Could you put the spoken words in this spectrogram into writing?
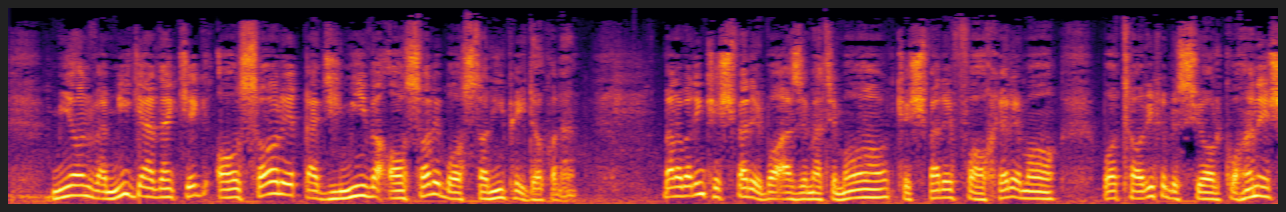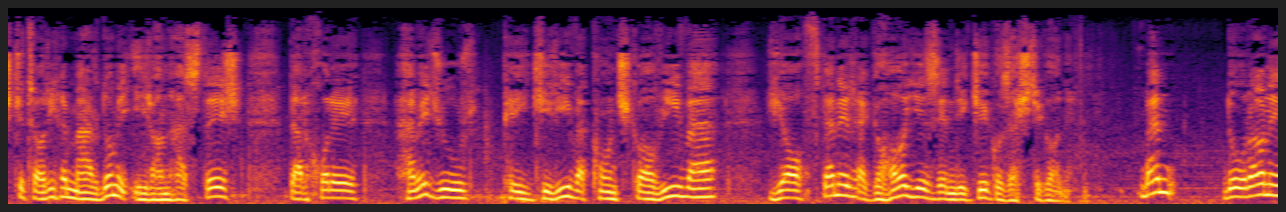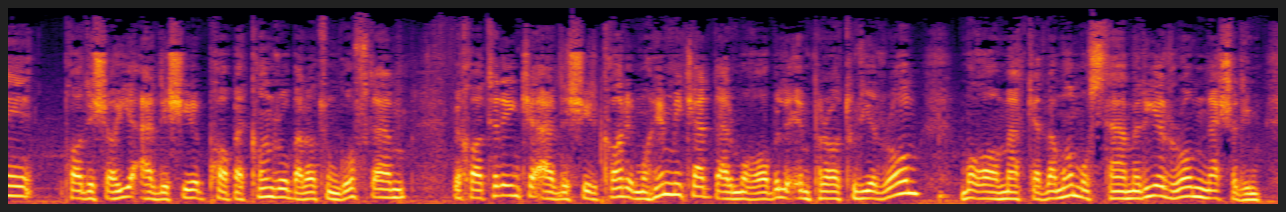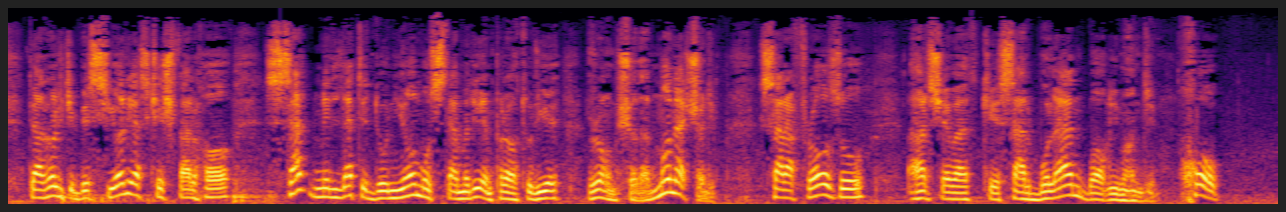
میان و میگردن که یک آثار قدیمی و آثار باستانی پیدا کنن. بنابراین کشور با عظمت ما کشور فاخر ما با تاریخ بسیار کهنش که تاریخ مردم ایران هستش در خور همه جور پیگیری و کنجکاوی و یافتن رگه های زندگی گذشتگانه. من دوران پادشاهی اردشیر پاپکان رو براتون گفتم به خاطر اینکه اردشیر کار مهم کرد در مقابل امپراتوری روم مقاومت کرد و ما مستعمری روم نشدیم. در حالی که بسیاری از کشورها صد ملت دنیا مستعمری امپراتوری روم شدن ما نشدیم. سرفراز و عرض شود که سربلند باقی ماندیم. خب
